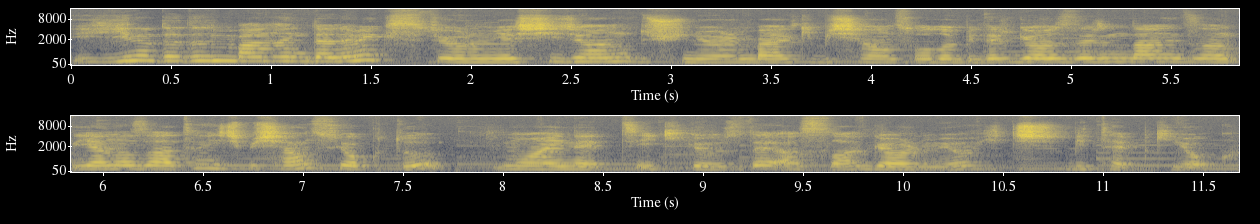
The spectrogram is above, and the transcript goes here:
yine de dedim ben hani denemek istiyorum. Yaşayacağını düşünüyorum. Belki bir şans olabilir. Gözlerinden yana zaten hiçbir şans yoktu. Muayene etti. İki gözde asla görmüyor. Hiçbir tepki yok.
